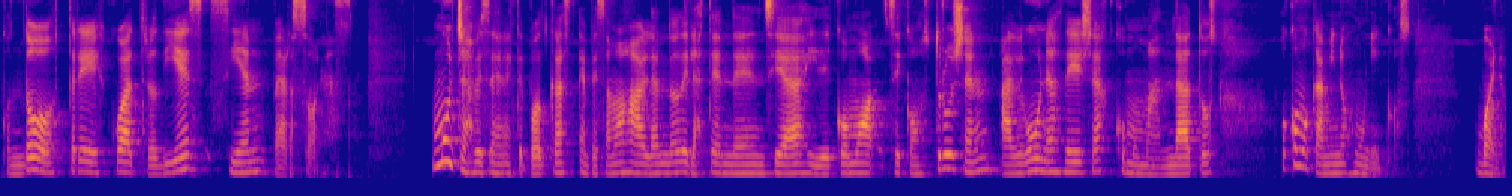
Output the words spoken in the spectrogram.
con 2, 3, 4, 10, 100 personas. Muchas veces en este podcast empezamos hablando de las tendencias y de cómo se construyen algunas de ellas como mandatos o como caminos únicos. Bueno,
